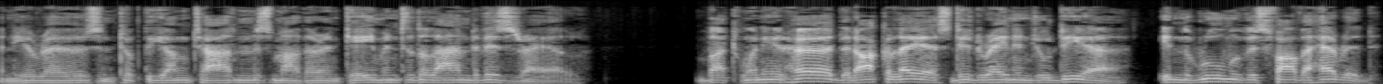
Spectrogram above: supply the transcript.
And he arose and took the young child and his mother, and came into the land of Israel. But when he had heard that Archelaus did reign in Judea, in the room of his father Herod,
